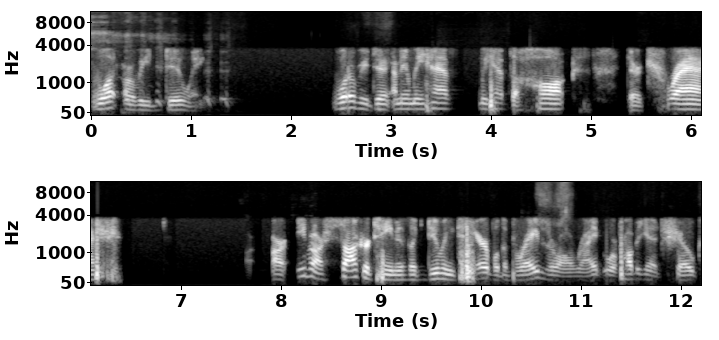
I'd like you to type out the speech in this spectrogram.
What are we doing? What are we doing? I mean, we have we have the Hawks. They're trash. Our even our soccer team is like doing terrible. The Braves are all right, but we're probably going to choke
